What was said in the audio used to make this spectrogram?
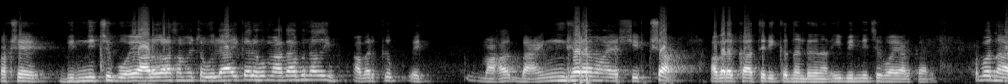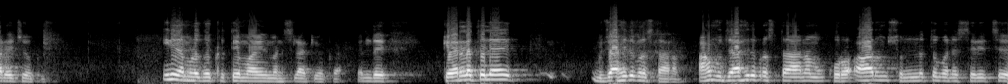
പക്ഷേ ഭിന്നിച്ചു പോയ ആളുകളെ സംബന്ധിച്ച് ഉലായിക്കലഹും മാതാപിതായും അവർക്ക് മഹ ഭയങ്കരമായ ശിക്ഷ അവരെ കാത്തിരിക്കുന്നുണ്ട് എന്നാണ് ഈ ഭിന്നിച്ചു പോയ ആൾക്കാർ. അപ്പൊ ഒന്ന് ആലോചിച്ച് നോക്കും. ഇനി നമ്മളൊന്ന് കൃത്യമായി മനസ്സിലാക്കി വെക്കുക എന്ത്? കേരളത്തിലെ മുജാഹിദ് പ്രസ്ഥാനം. ആ മുജാഹിദ് പ്രസ്ഥാനം ഖുർആാനും സുന്നത്തും അനുസരിച്ച്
